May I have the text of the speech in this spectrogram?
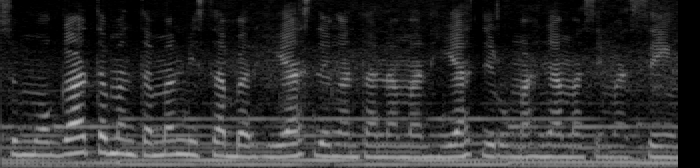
Semoga teman-teman bisa berhias dengan tanaman hias di rumahnya masing-masing.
